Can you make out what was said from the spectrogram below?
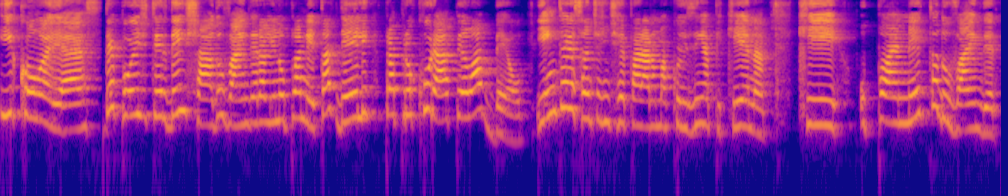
e com a Yes, depois de ter deixado o Vinder ali no planeta dele para procurar pela Bel. E é interessante a gente reparar numa coisinha pequena que o planeta do Vinder,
